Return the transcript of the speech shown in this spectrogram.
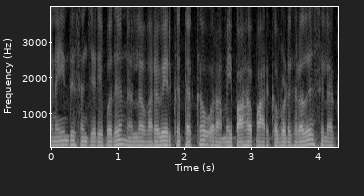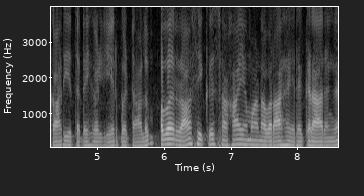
இணைந்து சஞ்சரிப்பது நல்ல வரவேற்கத்தக்க ஒரு அமைப்பாக பார்க்கப்படுகிறது. சில காரிய தடைகள் ஏற்பட்டாலும் அவர் ராசிக்கு சகாயமானவராக இருக்கிறாருங்க.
